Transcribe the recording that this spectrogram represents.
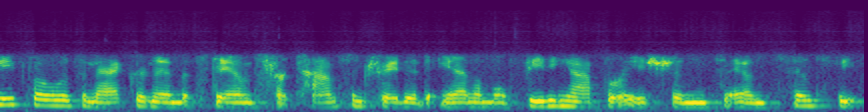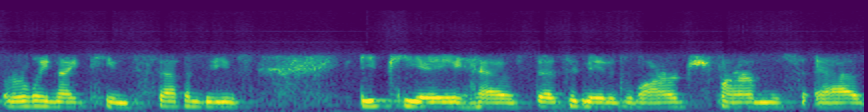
CAFO is an acronym that stands for Concentrated Animal Feeding Operations, and since the early 1970s, EPA has designated large farms as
